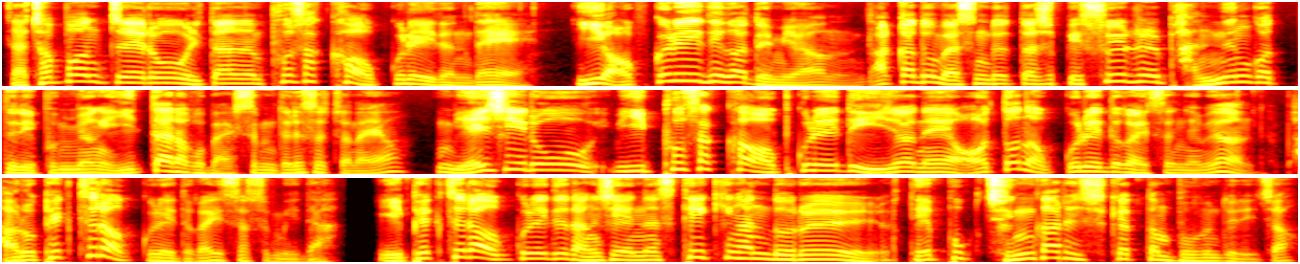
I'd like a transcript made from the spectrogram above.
자, 첫 번째로 일단은 푸사카 업그레이드인데, 이 업그레이드가 되면 아까도 말씀드렸다시피 수혜를 받는 것들이 분명히 있다라고 말씀드렸었잖아요. 예시로 이 푸사카 업그레이드 이전에 어떤 업그레이드가 있었냐면 바로 팩트라 업그레이드가 있었습니다. 이 팩트라 업그레이드 당시에는 스테이킹 한도를 대폭 증가를 시켰던 부분들이죠.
